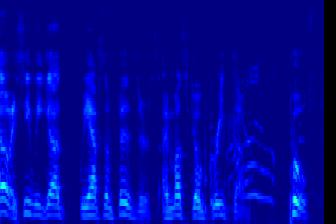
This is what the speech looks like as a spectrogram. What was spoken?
Oh, I see we got we have some visitors. I must go greet them. Poof.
